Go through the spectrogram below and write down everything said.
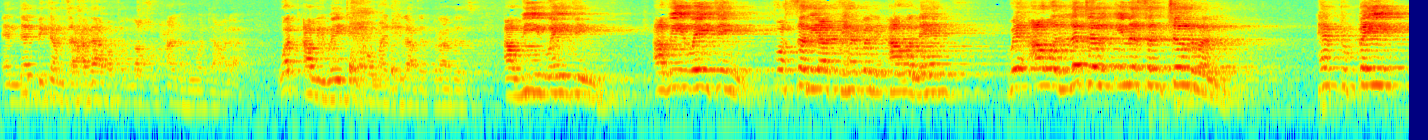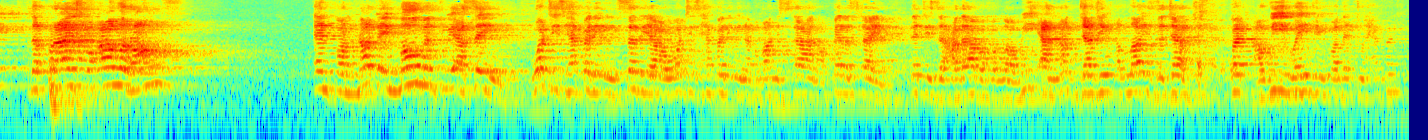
And that becomes the adhab of Allah subhanahu wa ta'ala. What are we waiting for, my beloved brothers? Are we waiting? Are we waiting for Syria to happen in our land? Where our little innocent children have to pay the price for our wrongs? And for not a moment we are saying what is happening in Syria or what is happening in Afghanistan or Palestine, that is the adhab of Allah. We are not judging, Allah is the judge. But are we waiting for that to happen?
